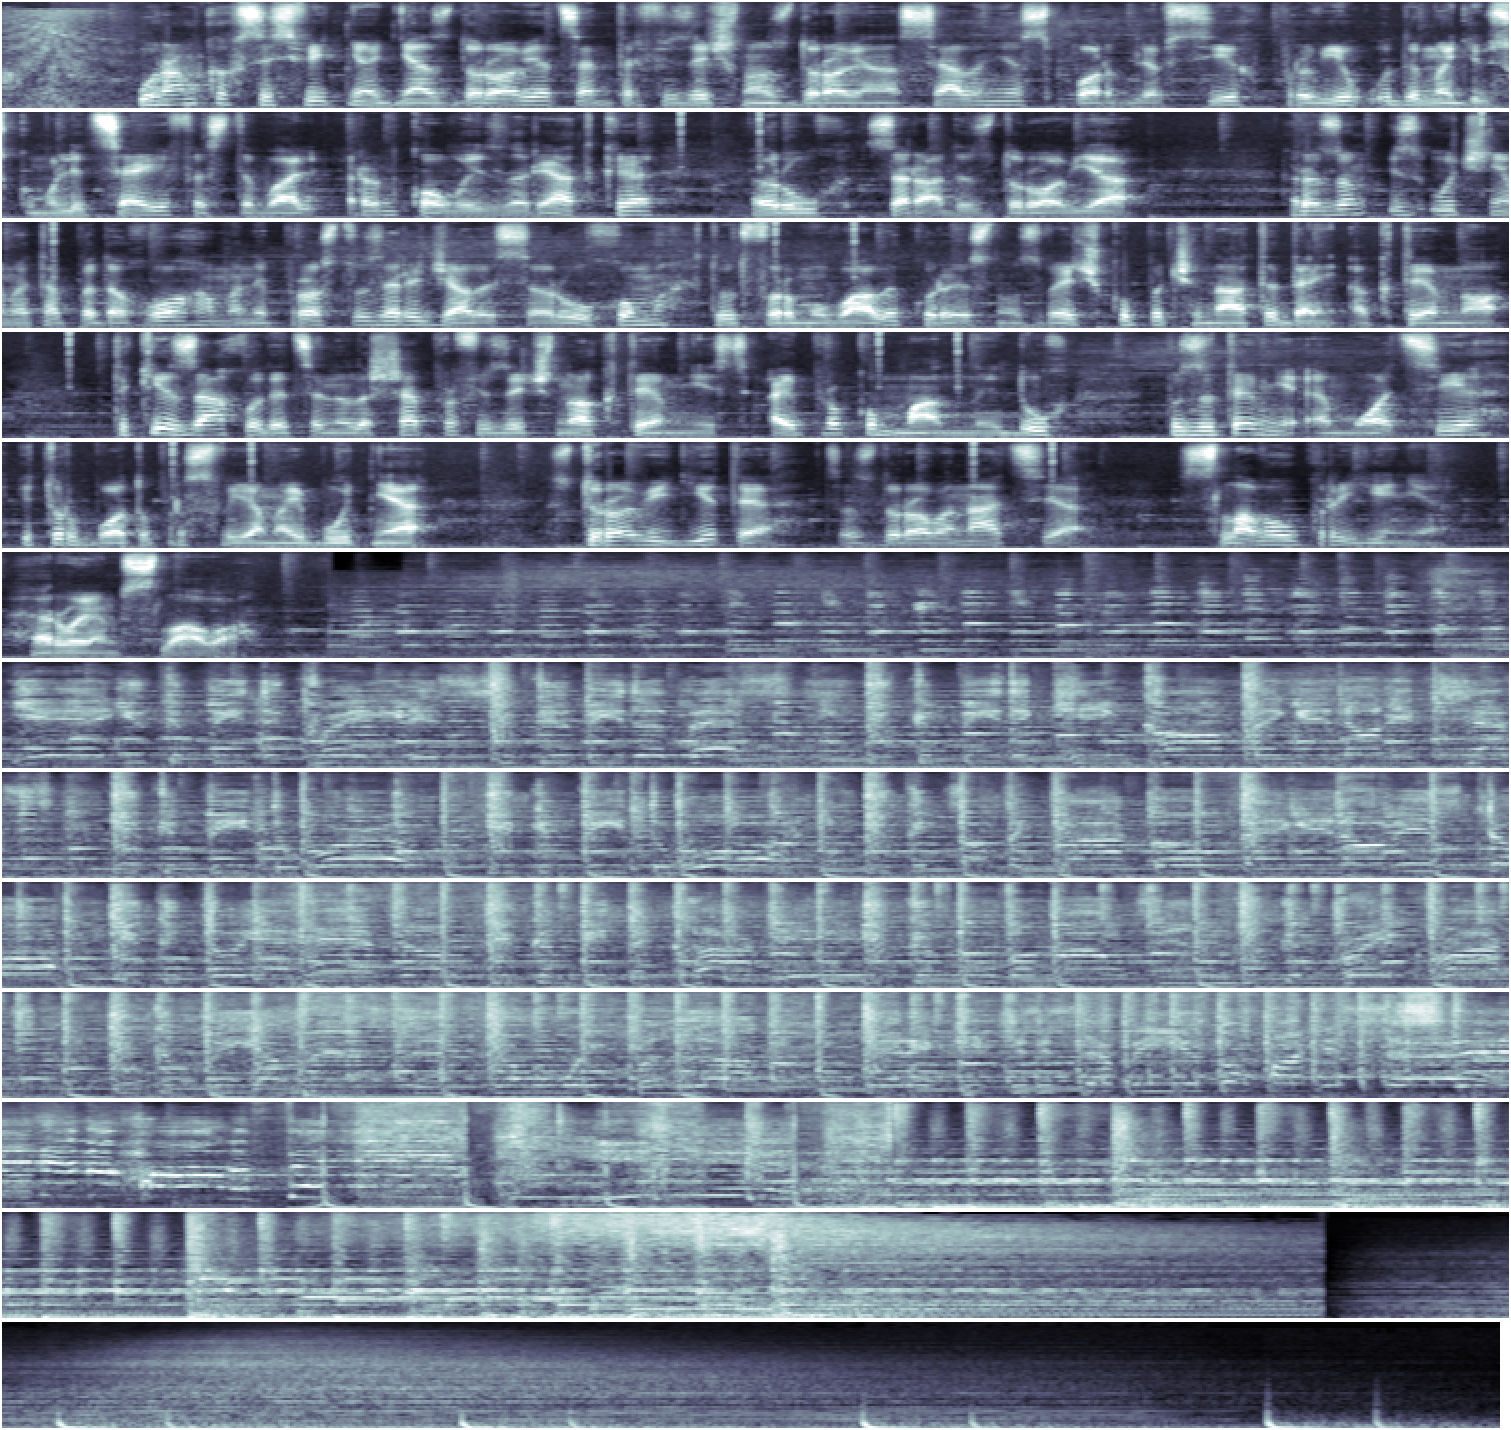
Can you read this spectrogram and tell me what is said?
У рамках Всесвітнього дня здоров'я Центр фізичного здоров'я населення Спорт для всіх провів у Демидівському ліцеї фестиваль ранкової зарядки Рух заради здоров'я. Разом із учнями та педагогами не просто заряджалися рухом, тут формували корисну звичку починати день активно. Такі заходи це не лише про фізичну активність, а й про командний дух, позитивні емоції і турботу про своє майбутнє. Здорові діти це здорова нація. Слава Україні! Героям слава!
